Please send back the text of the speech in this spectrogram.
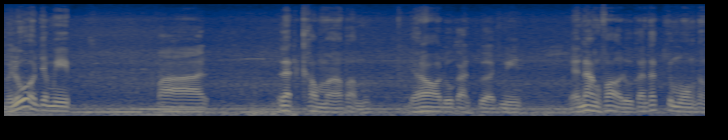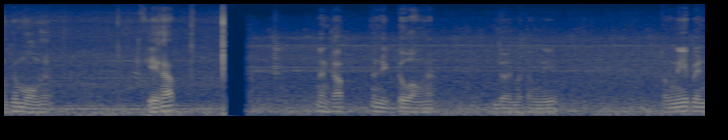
ไม่รู้ว่าจะมีปลาแรดเข้ามาป่ะเดี๋ยวรอดูกันเผื่อมี เดี๋ยวนั่งเฝ้าดูกันสักชั่วโมงสองชั่วโมงครับโอเคครับ นั่นครับนั่นอีกตัวฮะเดินมาตรงนี้ ตรงนี้เป็น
